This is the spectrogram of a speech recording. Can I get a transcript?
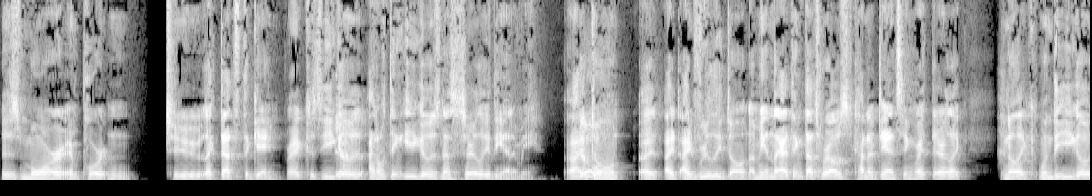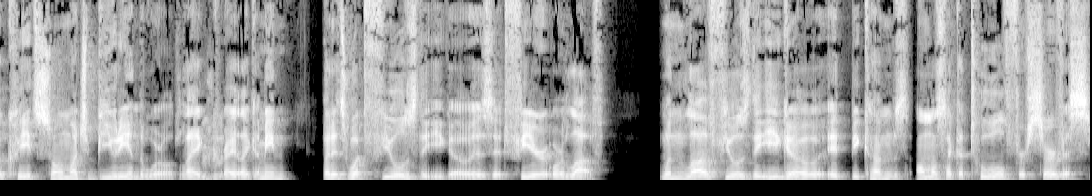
is more important to like that's the game, right? Because ego, yeah. I don't think ego is necessarily the enemy. I no. don't. I, I, I really don't. I mean, like, I think that's where I was kind of dancing right there. Like you know, like when the ego creates so much beauty in the world, like mm-hmm. right, like I mean, but it's what fuels the ego. Is it fear or love? When love fuels the ego, it becomes almost like a tool for service,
